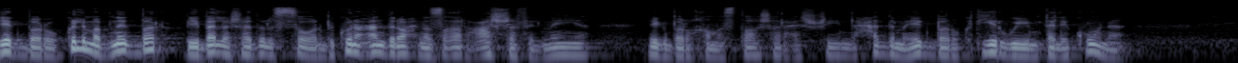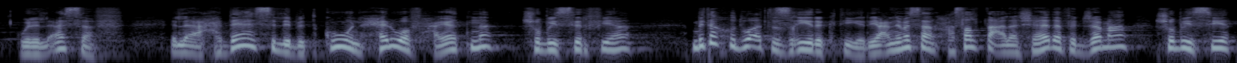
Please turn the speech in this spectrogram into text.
يكبروا. كل ما بنكبر بيبلش هدول الصور. بيكون عندنا وإحنا صغار 10% يكبروا 15 20 لحد ما يكبروا كتير ويمتلكونا. وللأسف الأحداث اللي بتكون حلوة في حياتنا شو بيصير فيها؟ بتاخد وقت صغير كتير. يعني مثلا حصلت على شهادة في الجامعة شو بيصير؟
